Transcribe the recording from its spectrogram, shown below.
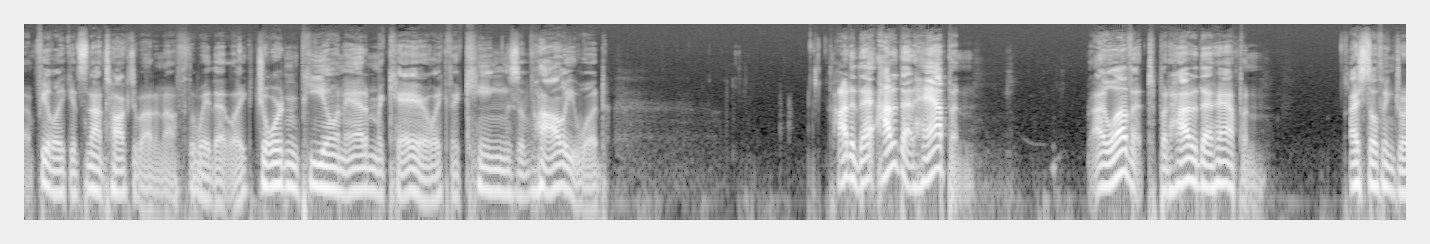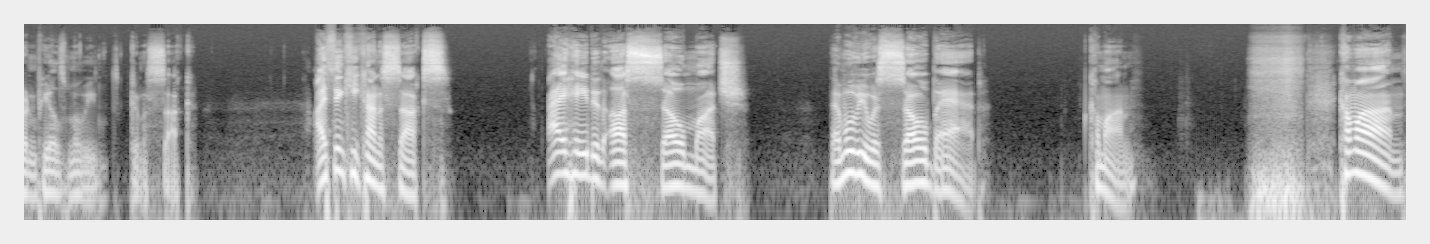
I feel like it's not talked about enough. The way that like Jordan Peele and Adam McKay are like the kings of Hollywood. How did that how did that happen? I love it, but how did that happen? I still think Jordan Peele's movie's gonna suck. I think he kind of sucks. I hated Us so much. That movie was so bad. Come on. Come on.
